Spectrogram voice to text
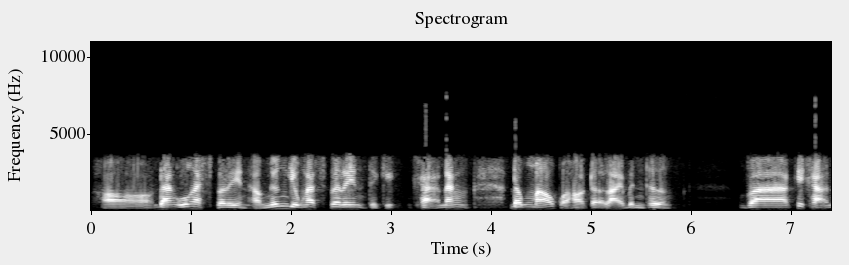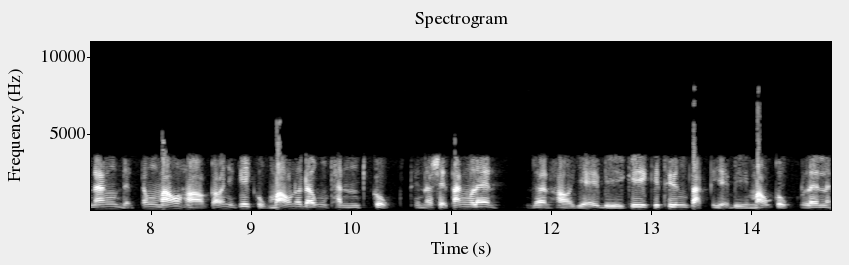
họ đang uống aspirin họ ngưng dùng aspirin thì cái khả năng đông máu của họ trở lại bình thường và cái khả năng trong máu họ có những cái cục máu nó đông thành cục thì nó sẽ tăng lên. Là họ dễ bị cái cái thuyên tắc, dễ bị máu cục lên là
